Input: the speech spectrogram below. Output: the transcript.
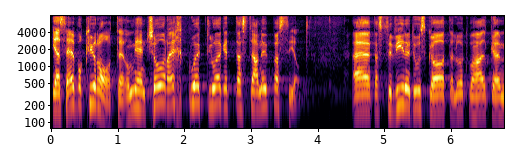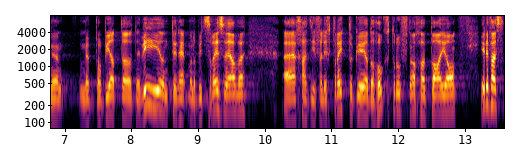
ich habe selber geheiratet und wir haben schon recht gut geschaut, dass das nicht passiert. Äh, dass der Wein nicht ausgeht, dann schaut man halt, gell, man, man probiert da den Wein und dann hat man ein bisschen Reserve. Äh, kann die vielleicht retten gehen oder hockt drauf nach ein paar Jahren. Jedenfalls,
